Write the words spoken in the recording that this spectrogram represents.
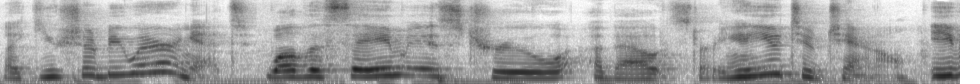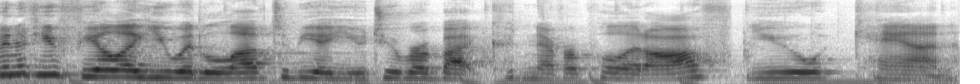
like you should be wearing it. Well, the same is true about starting a YouTube channel. Even if you feel like you would love to be a YouTuber but could never pull it off, you can,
